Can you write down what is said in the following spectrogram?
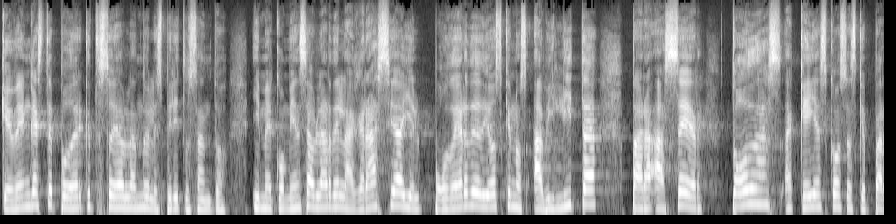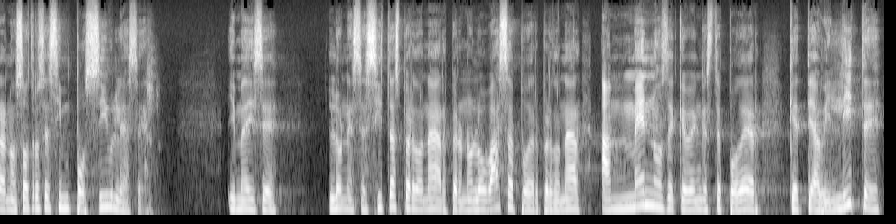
que venga este poder que te estoy hablando del Espíritu Santo y me comience a hablar de la gracia y el poder de Dios que nos habilita para hacer todas aquellas cosas que para nosotros es imposible hacer. Y me dice, lo necesitas perdonar, pero no lo vas a poder perdonar a menos de que venga este poder que te habilite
